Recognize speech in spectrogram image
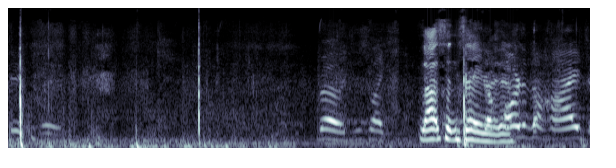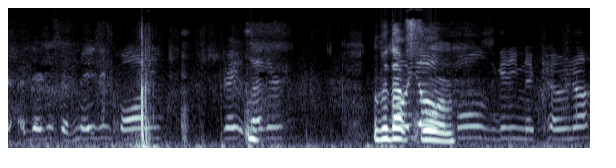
Dude. Bro, it's just like That's insane the right there. heart of the hides, they're just amazing quality, straight leather. Look at that oh, All form. fools getting the Kona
